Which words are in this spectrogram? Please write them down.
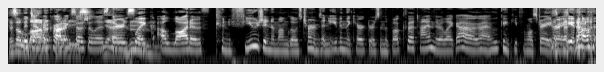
There's a the lot democratic of socialists. Yeah. There's like Mhm. a lot of confusion among those terms, and even the characters in the book at the time, they're like, oh, yeah, who can keep them all straight, right? You know.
